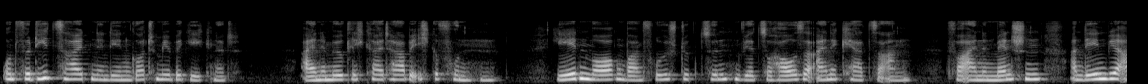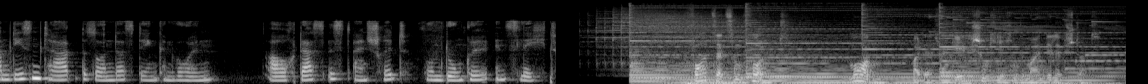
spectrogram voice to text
und für die Zeiten, in denen Gott mir begegnet. Eine Möglichkeit habe ich gefunden. Jeden Morgen beim Frühstück zünden wir zu Hause eine Kerze an, für einen Menschen, an den wir an diesem Tag besonders denken wollen. Auch das ist ein Schritt vom Dunkel ins Licht. Fortsetzung folgt. Morgen bei der Evangelischen Kirchengemeinde Lippstadt.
